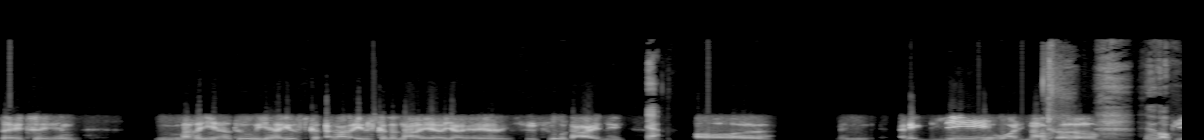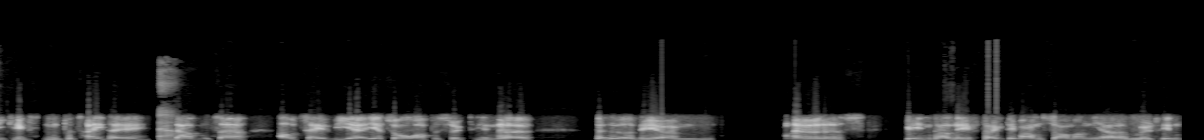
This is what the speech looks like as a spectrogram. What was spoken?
sagde jeg til hende, Maria, du, jeg elsker, eller elsker dig, nej, jeg, jeg, jeg synes, du er dejlig. Ja. Og, men er det ikke lige hurtigt nok at, at blive gift sådan på tre dage? Ja. Nå, så aftalte vi, at jeg tog over og besøgte hende, øh, hvad hedder det, øh, øh, vinteren efter, ikke? Det var om sommeren, jeg mødte hende.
